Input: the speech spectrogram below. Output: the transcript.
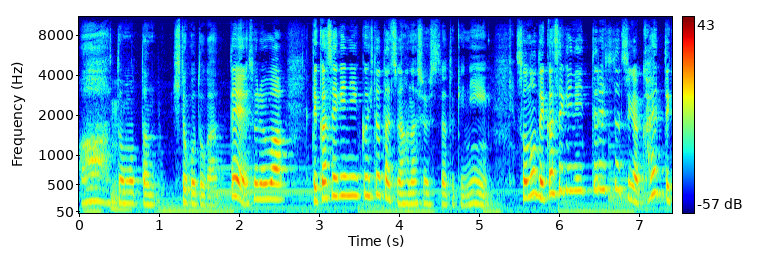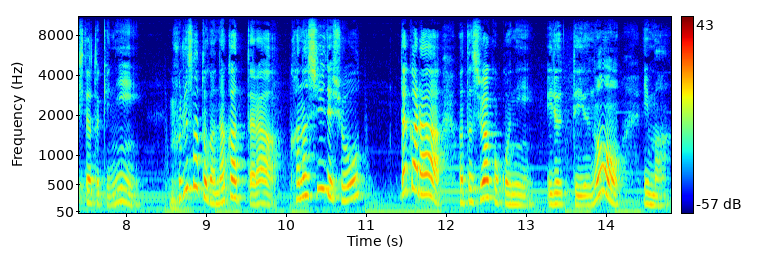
ああと思った一言があってそれは出稼ぎに行く人たちの話をしてた時にその出稼ぎに行ってる人たちが帰ってきた時に、ふるさとがなかったら悲しいでしょ？だから私はここにいるっていうのを今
